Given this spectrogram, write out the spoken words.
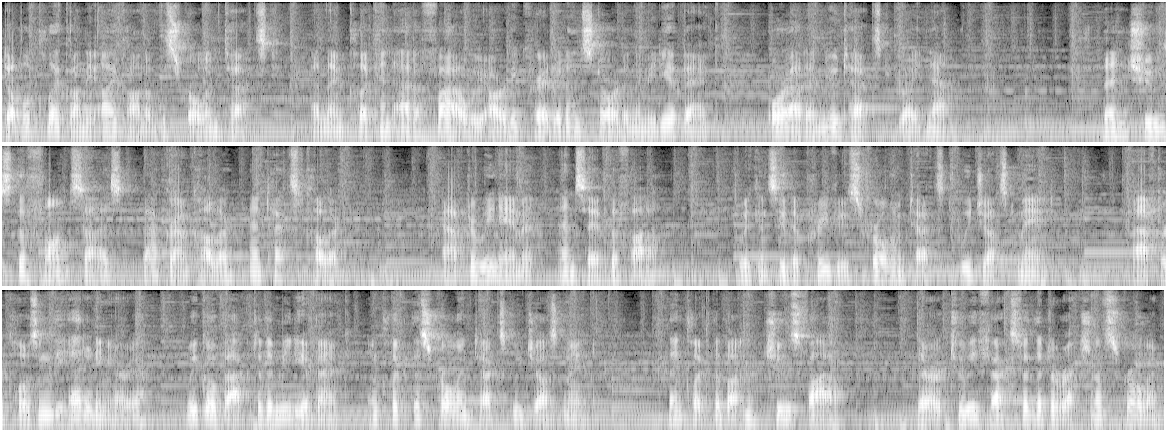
Double-click on the icon of the scrolling text, and then click and add a file we already created and stored in the media bank, or add a new text right now. Then choose the font size, background color, and text color. After we name it and save the file, we can see the preview scrolling text we just made. After closing the editing area, we go back to the media bank and click the scrolling text we just made. Then click the button Choose File. There are two effects for the direction of scrolling.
